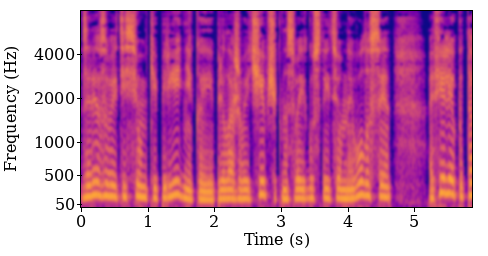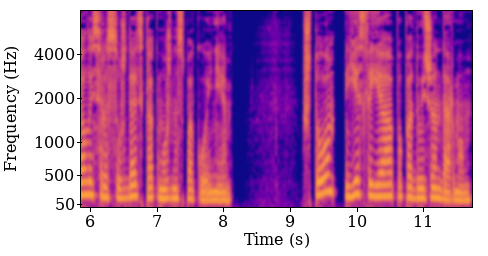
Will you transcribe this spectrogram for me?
Завязывая тесемки передника и прилаживая чепчик на свои густые темные волосы, Офелия пыталась рассуждать как можно спокойнее. «Что, если я попадусь жандармам?»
